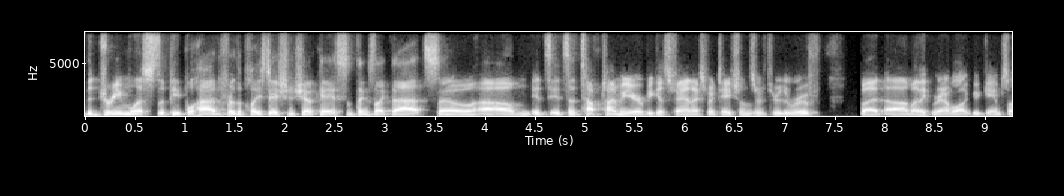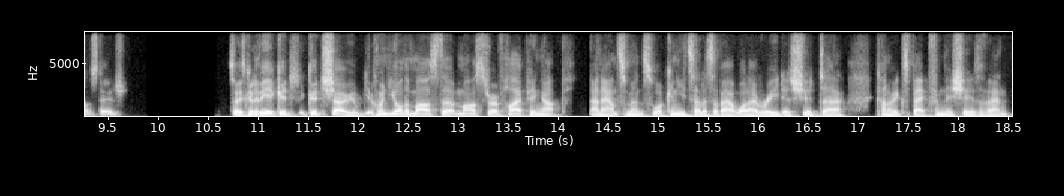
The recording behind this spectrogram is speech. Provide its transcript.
the dream lists that people had for the PlayStation showcase and things like that. So um, it's it's a tough time of year because fan expectations are through the roof. But um, I think we're gonna have a lot of good games on stage. So it's going to be a good good show. When you're the master master of hyping up announcements, what can you tell us about what our readers should uh, kind of expect from this year's event?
